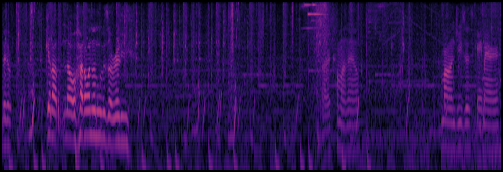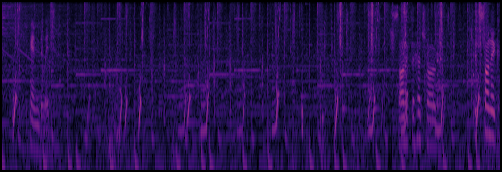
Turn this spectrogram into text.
Get up, get up. No, I don't want to lose already. Alright, come on now. Come on, Jesus Gamer. You can do it. Sonic the Hedgehog. It's Sonic.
